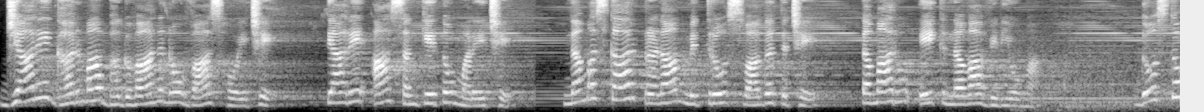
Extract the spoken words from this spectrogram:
જ્યારે ઘરમાં ભગવાનનો વાસ હોય છે, ત્યારે આ સંકેતો મળે છે. નમસ્કાર પ્રણામ મિત્રો, સ્વાગત છે તમારું એક નવા વિડીયોમાં. દોસ્તો,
